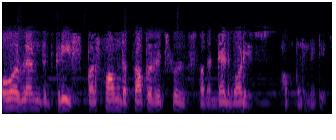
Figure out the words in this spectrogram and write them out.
overwhelmed with grief, performed the proper rituals for the dead bodies of the relatives.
